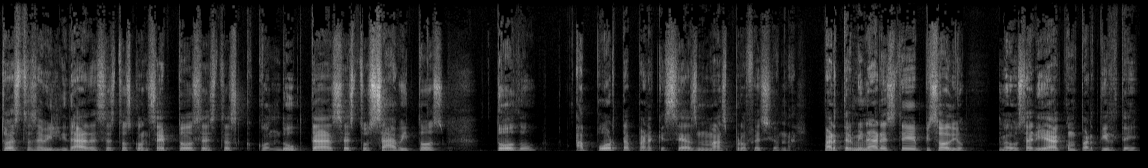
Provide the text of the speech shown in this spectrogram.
todas estas habilidades, estos conceptos, estas conductas, estos hábitos, todo aporta para que seas más profesional. Para terminar este episodio, me gustaría compartirte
